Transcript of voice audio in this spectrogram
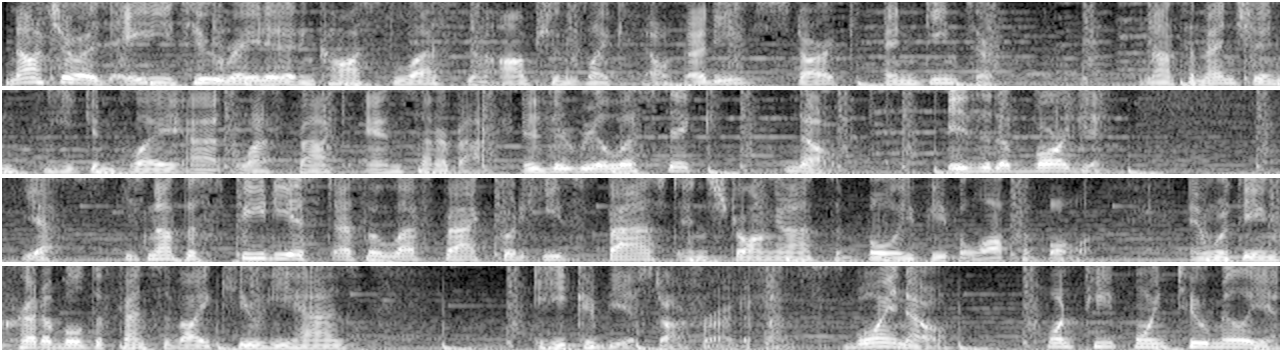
Nacho is 82 rated and costs less than options like Elvedi, Stark, and Ginter. Not to mention, he can play at left back and center back. Is it realistic? No. Is it a bargain? Yes. He's not the speediest as a left back, but he's fast and strong enough to bully people off the ball. And with the incredible defensive IQ he has, he could be a star for our defense. Bueno, 20.2 million.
